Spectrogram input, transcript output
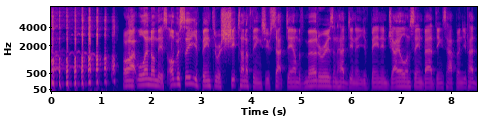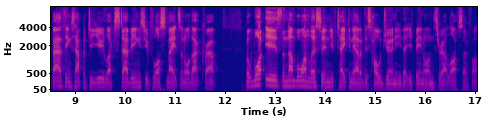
All right, we'll end on this. Obviously, you've been through a shit ton of things. You've sat down with murderers and had dinner. You've been in jail and seen bad things happen. You've had bad things happen to you, like stabbings. You've lost mates and all that crap. But what is the number one lesson you've taken out of this whole journey that you've been on throughout life so far?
